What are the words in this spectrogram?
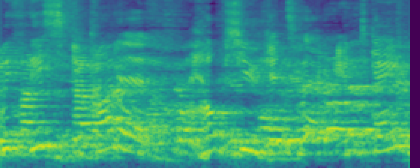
with this, it kind of helps you get to that end game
